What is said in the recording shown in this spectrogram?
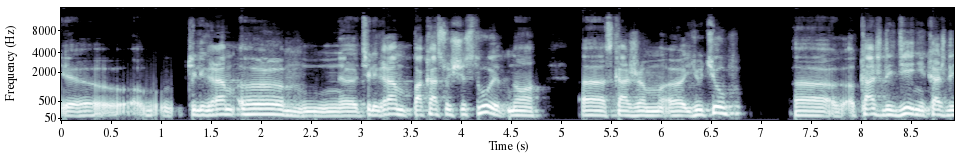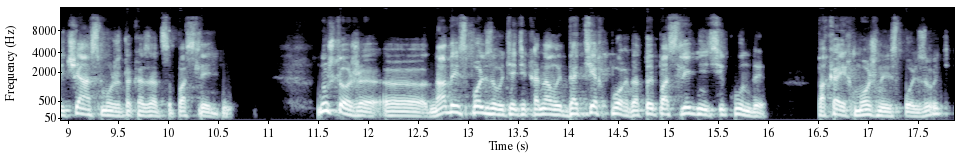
э, Телеграм, Телеграм пока существует, но, скажем, YouTube каждый день и каждый час может оказаться последним. Ну что же, э, надо использовать эти каналы до тех пор, до той последней секунды, пока их можно использовать,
